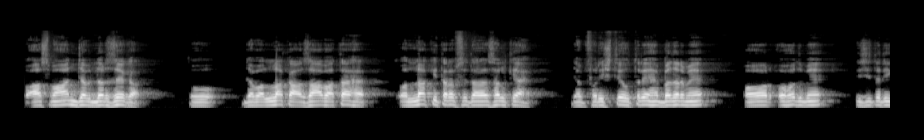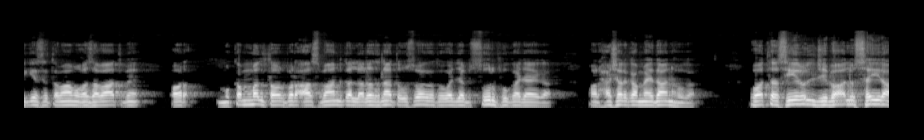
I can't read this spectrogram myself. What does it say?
تو آسمان جب لرزے گا، تو جب اللہ کا عذاب آتا ہے، تو اللہ کی طرف سے دراصل کیا ہے؟ جب فرشتے اترے ہیں بدر میں اور عہد میں اسی طریقے سے تمام غزوات میں اور مکمل طور پر آسمان کا لرزنا تو اس وقت ہوگا جب سور پھونکا جائے گا اور حشر کا میدان ہوگا۔ وہ تصیر الجبال السیرا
